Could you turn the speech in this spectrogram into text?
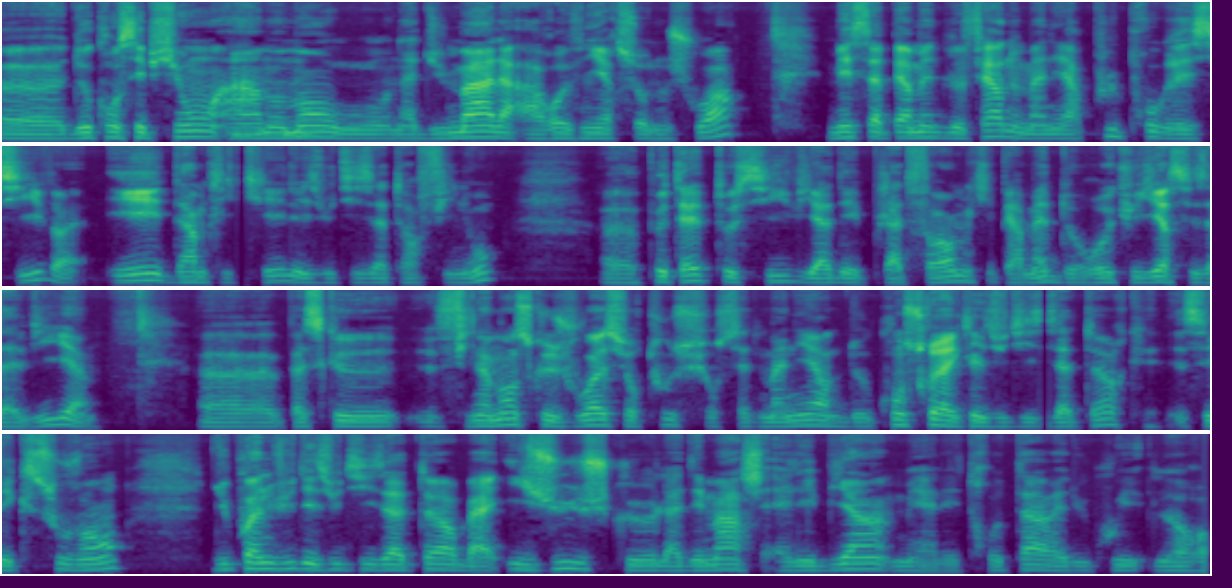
de conception, à un moment où on a du mal à revenir sur nos choix, mais ça permet de le faire de manière plus progressive et d'impliquer les utilisateurs finaux. Heu, peut-être aussi via des plateformes qui permettent de recueillir ces avis, heu, parce que finalement, ce que je vois surtout sur cette manière de construire avec les utilisateurs, c'est que souvent, du point de vue des utilisateurs, bah, ils jugent que la démarche, elle est bien, mais elle est trop tard et du coup, leur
